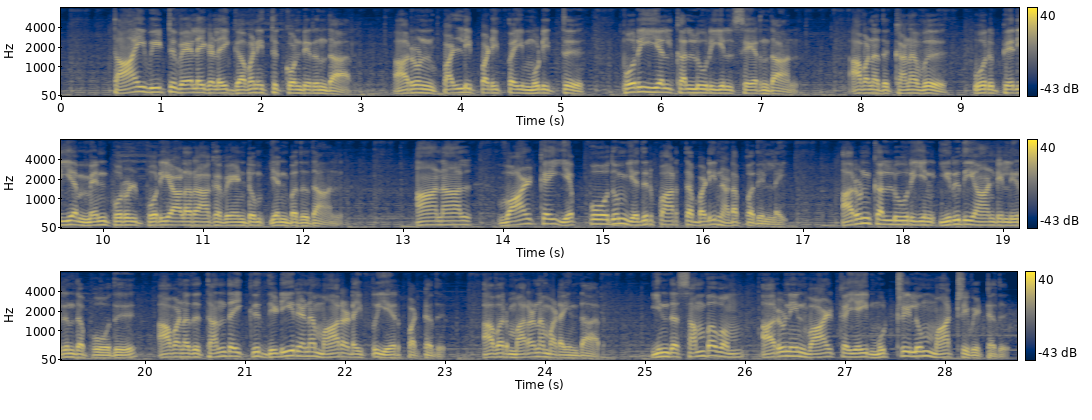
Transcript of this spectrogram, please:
தாய் வீட்டு வேலைகளை கவனித்துக் கொண்டிருந்தார். அருண் பள்ளி படிப்பை முடித்து பொறியியல் கல்லூரியில் சேர்ந்தான். அவனது கனவு ஒரு பெரிய மென்பொருள் பொறியாளராக வேண்டும் என்பதுதான். ஆனால் வாழ்க்கை எப்போதும் எதிர்பார்த்தபடி நடப்பதில்லை. அருண் கல்லூரியின் இறுதி ஆண்டில் இருந்தபோது அவனது தந்தைக்கு திடீரென மாரடைப்பு ஏற்பட்டது. அவர் மரணமடைந்தார். இந்த சம்பவம் அருணின் வாழ்க்கையை முற்றிலும் மாற்றிவிட்டது.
